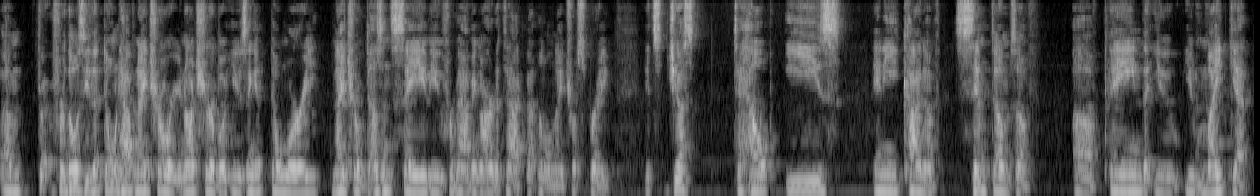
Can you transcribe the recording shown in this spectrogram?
um, for, for, those of you that don't have nitro or you're not sure about using it, don't worry. Nitro doesn't save you from having a heart attack. That little nitro spray, it's just to help ease any kind of symptoms of of pain that you you might get,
